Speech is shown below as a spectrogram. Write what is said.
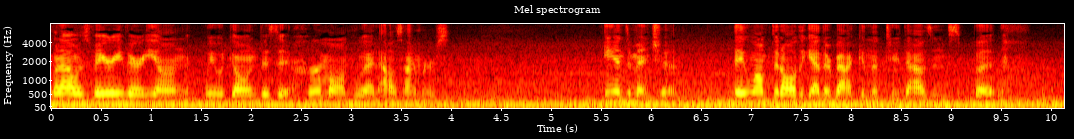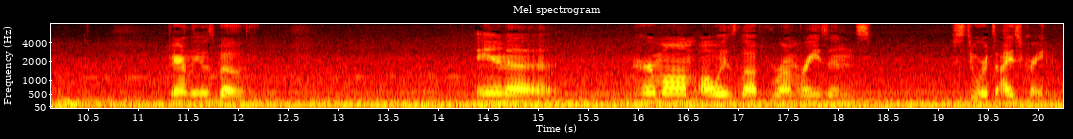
When I was very, very young, we would go and visit her mom who had Alzheimer's and dementia. They lumped it all together back in the 2000s, but apparently it was both. And uh, her mom always loved rum raisins, Stewart's ice cream.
